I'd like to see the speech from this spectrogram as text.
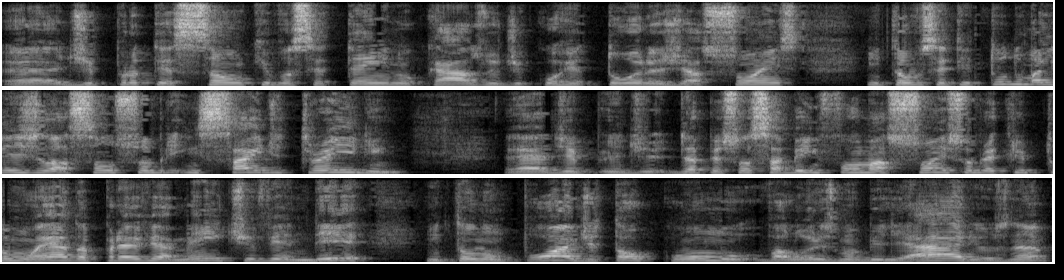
é, de proteção que você tem no caso de corretoras de ações. Então você tem toda uma legislação sobre inside trading, é, de, de, da pessoa saber informações sobre a criptomoeda previamente e vender, então não pode, tal como valores mobiliários, né?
